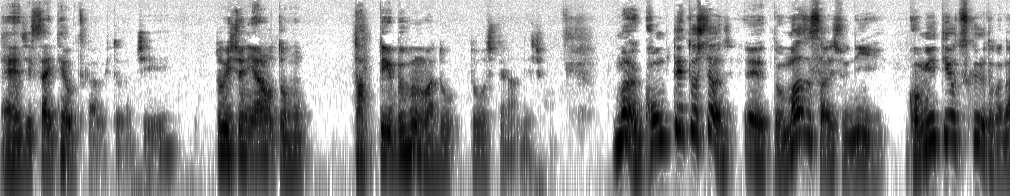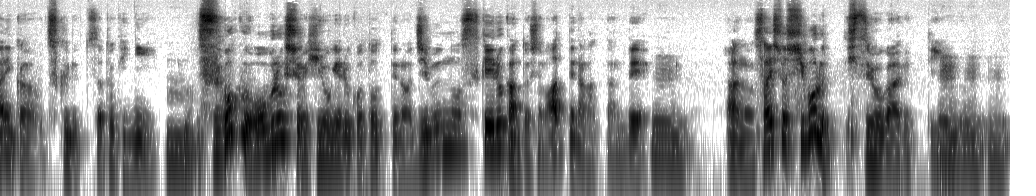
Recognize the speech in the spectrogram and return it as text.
えー実際手を使う人たちと一緒にやろうと思ったっていう部分はどどうしてなんでしょまあ、根底としては、えっ、と、まず最初に、コミュニティを作るとか何かを作るって言った時に、う、うんすごく大風呂敷を広げることっていうのは自分のスケール感としても合ってなかったんで、うんあの、最初絞る必要があるっていう、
